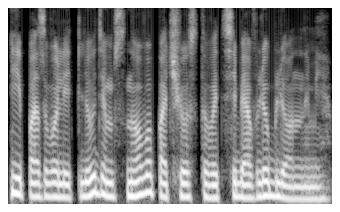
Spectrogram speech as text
и позволить людям снова почувствовать себя влюбленными.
